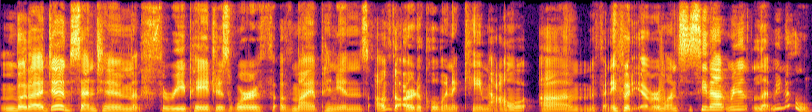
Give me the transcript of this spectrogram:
But I did send him three pages worth of my opinions of the article when it came out. Um, if anybody ever wants to see that rant, let me know.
